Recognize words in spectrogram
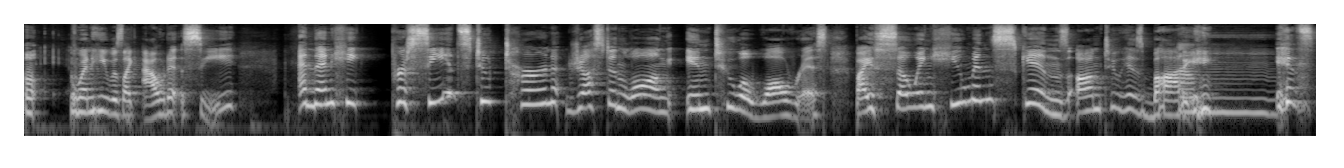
Oh. when he was like out at sea, and then he proceeds to turn Justin Long into a walrus by sewing human skins onto his body. Um, it's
